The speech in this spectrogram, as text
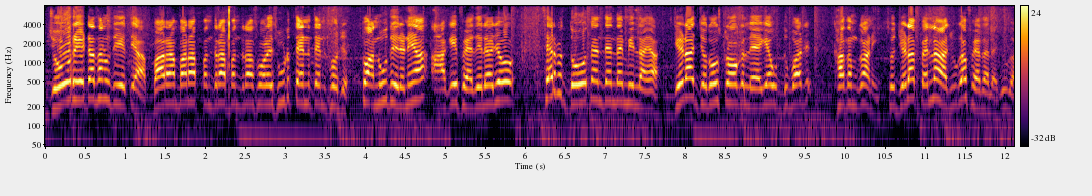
ਜੋ ਰੇਟ ਆ ਤੁਹਾਨੂੰ ਦੇ ਤਿਆ 12 12 15 1500 ਵਾਲੇ ਸੂਟ 3 300 ਚ। ਤੁਹਾਨੂੰ ਦੇ ਦੇਣੇ ਆ ਆ ਕੇ ਫਾਇਦੇ ਲੈ ਜਾਓ। ਸਿਰਫ 2 3 ਦਿਨ ਦਾ ਮਿਲ ਆਇਆ ਜਿਹੜਾ ਜਦੋਂ ਸਟਾਕ ਲੈ ਗਿਆ, ਉਦੋਂ ਬਾਅਦ ਖਤਮ ਕਹਾਣੀ। ਸੋ ਜਿਹੜਾ ਪਹਿਲਾਂ ਆ ਜਾਊਗਾ, ਫਾਇਦਾ ਲੈ ਜਾਊਗਾ।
